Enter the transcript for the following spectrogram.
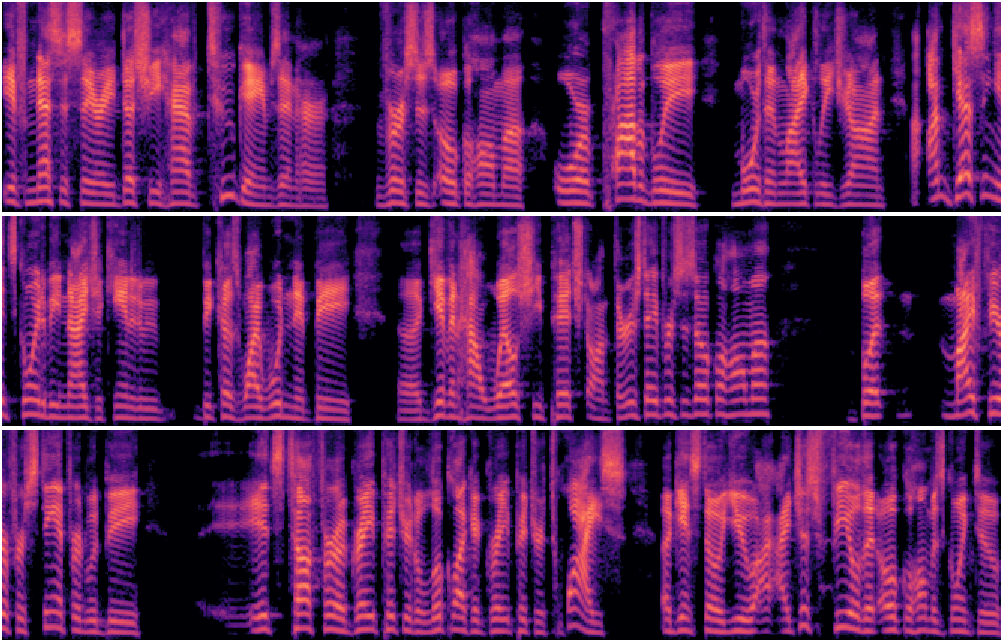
if necessary, does she have two games in her versus Oklahoma, or probably more than likely, John? I'm guessing it's going to be Nija Canady because why wouldn't it be, uh, given how well she pitched on Thursday versus Oklahoma? But my fear for Stanford would be it's tough for a great pitcher to look like a great pitcher twice against OU. I, I, just feel that Oklahoma is going to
